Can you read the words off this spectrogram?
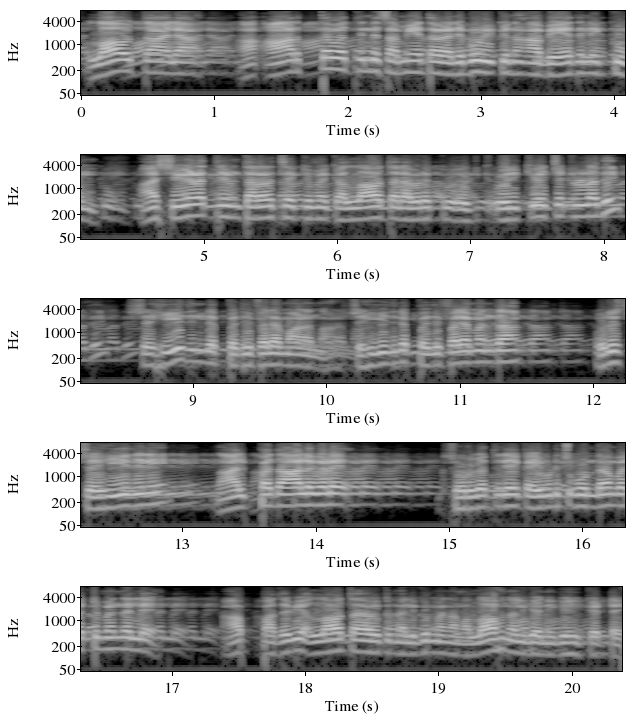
അള്ളാഹു താല ആ ആർത്തവത്തിന്റെ സമയത്ത് അവർ അനുഭവിക്കുന്ന ആ വേദനയ്ക്കും ആ ക്ഷീണത്തിനും തളർച്ചയ്ക്കുമൊക്കെ അള്ളാഹു താല അവർക്ക് ഒരുക്കി- വെച്ചിട്ടുള്ളത് ഷഹീദിന്റെ പ്രതിഫലമാണെന്നാണ് ഷഹീദിന്റെ പ്രതിഫലം എന്താ ഒരു ഷഹീദിന് നാൽപ്പത് ആളുകളെ സ്വർഗത്തിലേക്ക് കൈപിടിച്ച് കൊണ്ടുപോകാൻ പറ്റുമെന്നല്ലേ? ആ പദവി അള്ളാഹു താല അവർക്ക് നൽകുമെന്നാണ്. അള്ളാഹു നൽകി അനുഗ്രഹിക്കട്ടെ.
